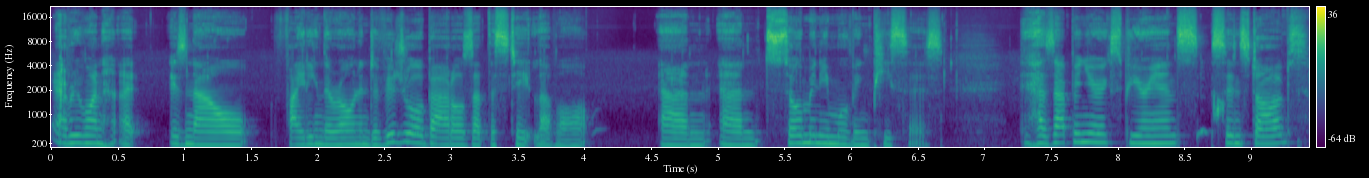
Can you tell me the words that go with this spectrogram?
everyone is now fighting their own individual battles at the state level and and so many moving pieces. Has that been your experience since Dobbs?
